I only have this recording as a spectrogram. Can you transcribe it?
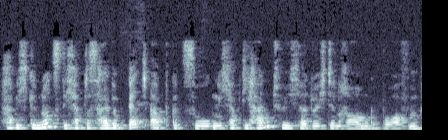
habe ich genutzt. Ich habe das halbe Bett abgezogen, ich habe die Handtücher durch den Raum geworfen.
